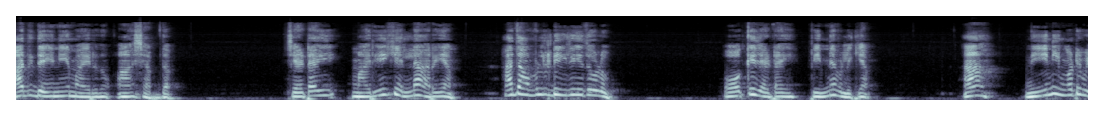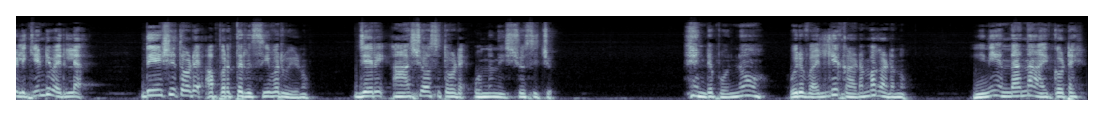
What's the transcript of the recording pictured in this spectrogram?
അതിദയനീയമായിരുന്നു ആ ശബ്ദം. ചേട്ടായി മരിയയ്ക്ക് എല്ലാം അറിയാം. അത് അവൾ ഡീൽ ചെയ്തോളും. ഓക്കെ ചേട്ടായി പിന്നെ വിളിക്കാം. ആ നീ ഇനി ഇങ്ങോട്ട് വിളിക്കേണ്ടി വരില്ല. ദേഷ്യത്തോടെ അപ്പുറത്തെ റിസീവർ വീണു. ജെറി ആശ്വാസത്തോടെ ഒന്ന് നിശ്വസിച്ചു. എന്റെ പൊന്നോ ഒരു വലിയ കടമ്പ കടന്നു. ഇനി എന്താന്നാ ആയിക്കോട്ടെ.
